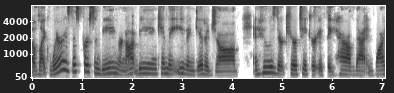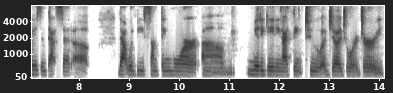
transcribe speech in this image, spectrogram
of like where is this person being or not being? Can they even get a job? And who is their caretaker if they have that? And why isn't that set up that would be something more um, mitigating i think to a judge or a jury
